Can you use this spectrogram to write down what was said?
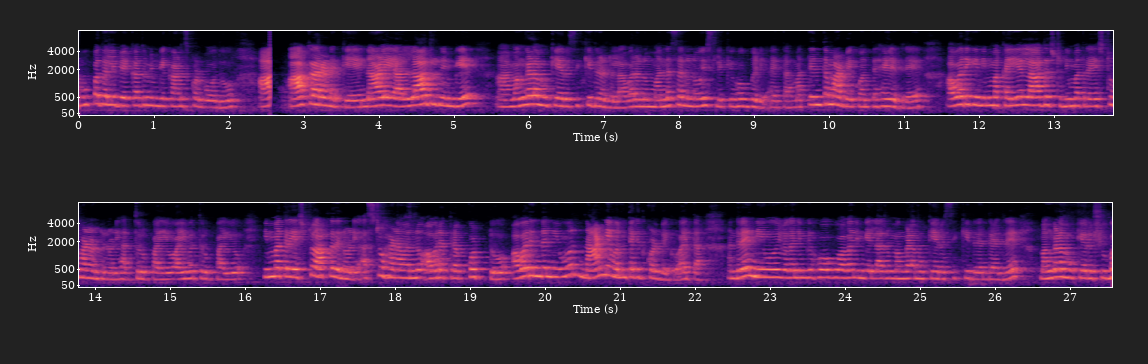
ರೂಪದಲ್ಲಿ ಬೇಕಾದರೂ ನಿಮಗೆ ಕಾಣಿಸ್ಕೊಳ್ಬಹುದು. ಆ ಕಾರಣಕ್ಕೆ ನಾಳೆ ಅಲ್ಲಾದರೂ ನಿಮಗೆ ಮಂಗಳಮುಖಿಯರು ಸಿಕ್ಕಿದ್ರುಂಟಲ್ಲ ಅವರನ್ನು ಮನಸ್ಸನ್ನು ನೋಯಿಸ್ಲಿಕ್ಕೆ ಹೋಗಬೇಡಿ ಆಯಿತಾ? ಮತ್ತೆಂತ ಮಾಡಬೇಕು ಅಂತ ಹೇಳಿದರೆ ಅವರಿಗೆ ನಿಮ್ಮ ಕೈಯಲ್ಲಾದಷ್ಟು ನಿಮ್ಮ ಹತ್ರ ಎಷ್ಟು ಹಣ ಉಂಟು ನೋಡಿ, ಹತ್ತು ರೂಪಾಯಿಯೋ, ಐವತ್ತು ರೂಪಾಯಿಯೋ, ನಿಮ್ಮ ಹತ್ರ ಎಷ್ಟು ಆಗ್ತದೆ ನೋಡಿ, ಅಷ್ಟು ಹಣವನ್ನು ಅವರ ಹತ್ರ ಕೊಟ್ಟು ಅವರಿಂದ ನೀವು ನಾಣ್ಯವನ್ನು ತೆಗೆದುಕೊಳ್ಬೇಕು, ಆಯಿತಾ? ಅಂದರೆ ನೀವು ಇವಾಗ ನಿಮಗೆ ಹೋಗುವಾಗ ನಿಮಗೆ ಎಲ್ಲಾದರೂ ಮಂಗಳಮುಖಿಯರು ಸಿಕ್ಕಿದ್ರೆ ಅಂತ ಹೇಳಿದ್ರೆ, ಮಂಗಳಮುಖಿಯರು ಶುಭ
